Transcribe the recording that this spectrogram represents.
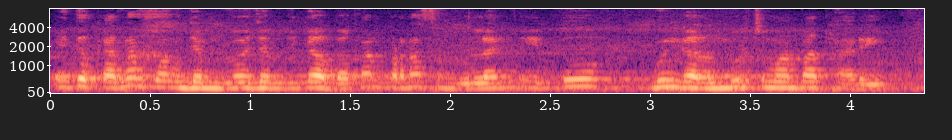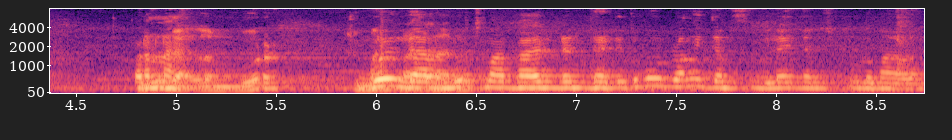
itu karena pulang jam 2 jam 3 bahkan pernah sebulan itu gue nggak lembur cuma 4 hari Pernah nggak lembur? Cuma gue nggak empat lembur cuma 4 hari dan, dan itu pun pulangnya jam 9 jam 10 malam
